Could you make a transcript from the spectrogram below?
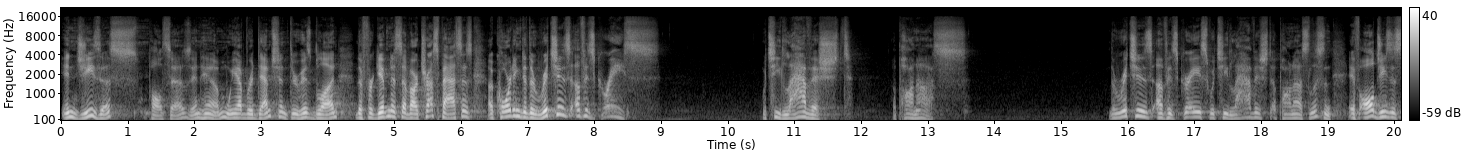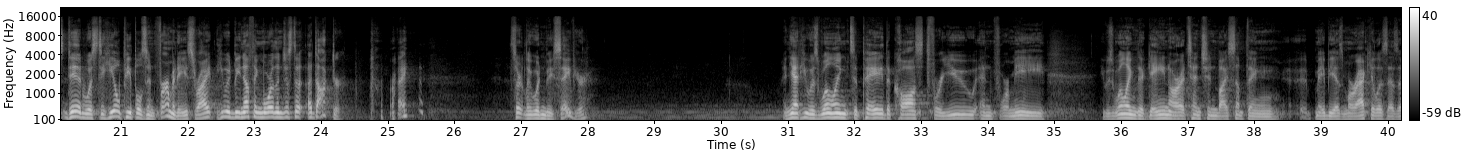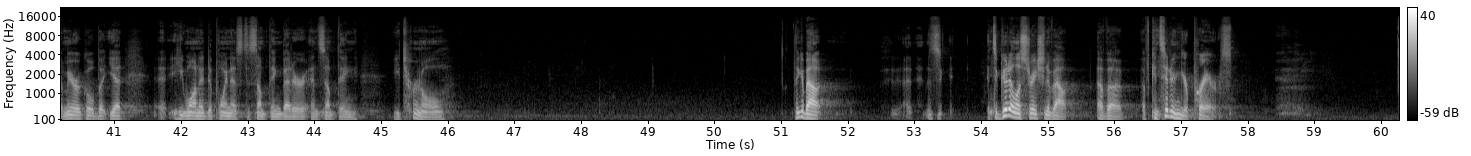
In Jesus, Paul says, in him, we have redemption through his blood, the forgiveness of our trespasses, according to the riches of his grace, which he lavished upon us the riches of his grace which he lavished upon us. Listen, if all Jesus did was to heal people's infirmities, right, he would be nothing more than just a, a doctor, right? Certainly wouldn't be Savior. And yet he was willing to pay the cost for you and for me. He was willing to gain our attention by something maybe as miraculous as a miracle, but yet uh, he wanted to point us to something better and something eternal. Think about it's, it's a good illustration about of, a, of considering your prayers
